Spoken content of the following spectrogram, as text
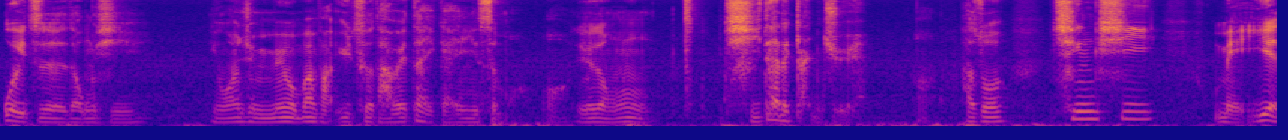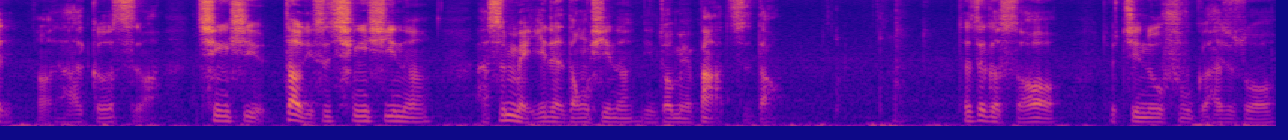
未知的东西。你完全没有办法预测它会带给你什么哦，有一种那种期待的感觉啊。他说清晰美艳啊，他的歌词嘛，清晰到底是清晰呢，还是美艳的东西呢？你都没办法知道。在这个时候就进入副歌，他就说，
